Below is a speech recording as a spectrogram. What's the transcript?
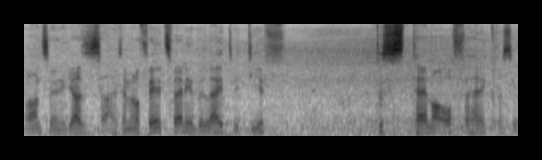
Wahnsinnig. Ja, das, haben wir noch viel zu wenig überlegt, wie tief das Thema Offenheit kann sein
